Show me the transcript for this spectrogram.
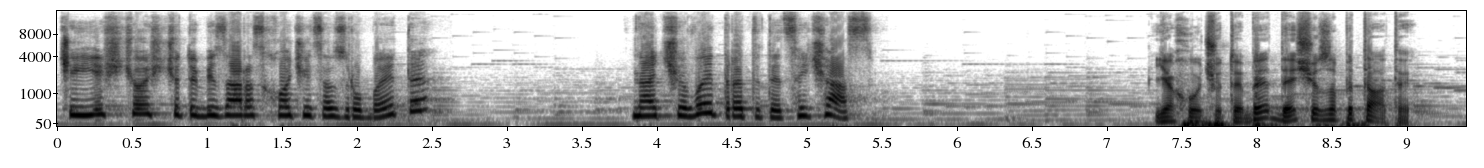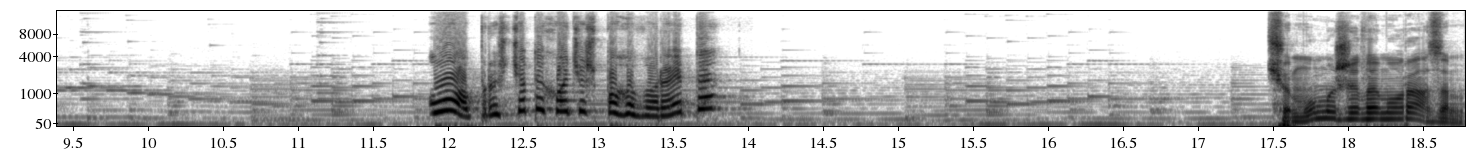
Чи є щось, що тобі зараз хочеться зробити? Наче витратити цей час. Я хочу тебе дещо запитати. О, про що ти хочеш поговорити? Чому ми живемо разом?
